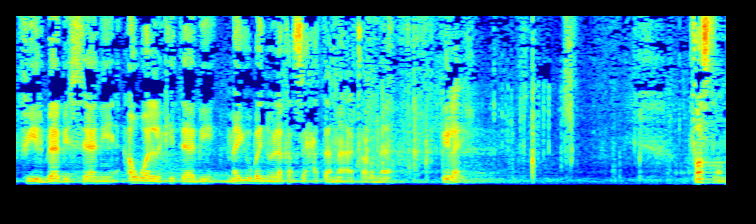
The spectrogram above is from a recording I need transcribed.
في الباب الثاني أول الكتاب ما يبين لك صحة ما أشرنا إليه فصل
